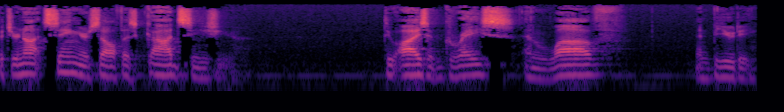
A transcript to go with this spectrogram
But you're not seeing yourself as God sees you through eyes of grace and love and beauty.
